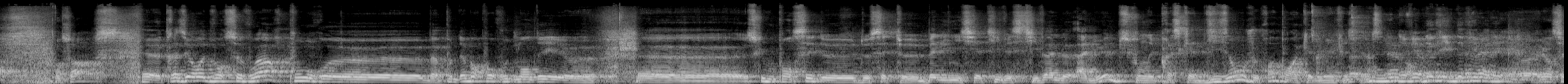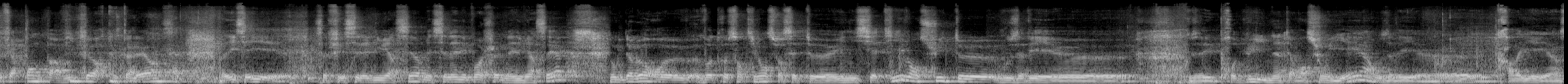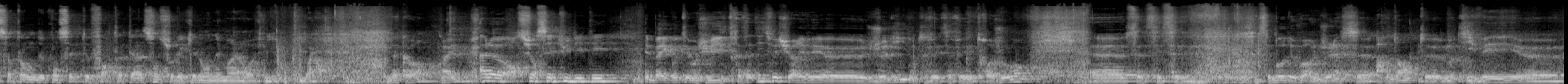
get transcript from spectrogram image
Bonsoir. Très heureux de vous recevoir pour, bah, d'abord pour vous demander euh, euh, ce que vous pensez de, de cette belle initiative estivale annuelle, puisqu'on est presque à 10 ans, je crois, pour Academia Christiana. Neuvième- Neuvième- neuvième neuvième année. année. Et on s'est fait reprendre par Victor tout à l'heure. On a dit, ça y est, ça fait, c'est l'anniversaire, mais c'est l'année prochaine l'anniversaire. Donc d'abord, euh, votre sentiment sur cette euh, initiative. Ensuite, euh, vous avez, euh, vous avez produit une intervention hier. Vous avez euh, travaillé un certain nombre de concepts fort intéressants sur lesquels on aimerait revenir. Voilà. D'accord. Ouais. Alors, sur cette UDT, Eh ben écoutez, moi je suis très satisfait. Je suis arrivé euh, jeudi, donc ça fait ça fait trois jours. Euh, c'est, beau de voir une jeunesse ardente, euh, motivée, euh,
